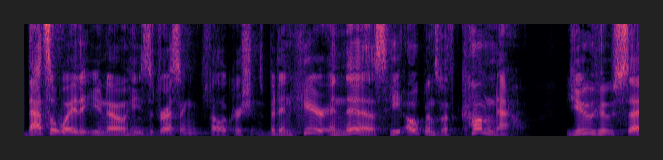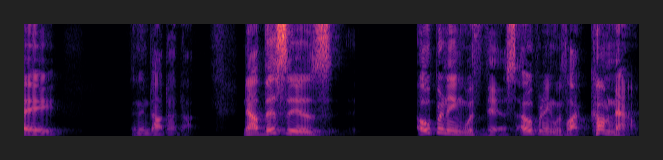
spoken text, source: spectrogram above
That's a way that you know he's addressing fellow Christians. But in here, in this, he opens with, Come now, you who say, and then dot, dot, dot. Now, this is opening with this, opening with, like, Come now,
